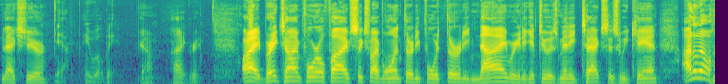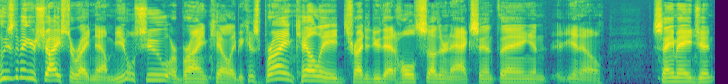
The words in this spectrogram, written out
next year. Yeah, he will be. Yeah, I agree. All right, break time 405 651 3439. We're going to get to as many texts as we can. I don't know, who's the bigger shyster right now, Muleshoe or Brian Kelly? Because Brian Kelly tried to do that whole Southern accent thing, and, you know, same agent,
